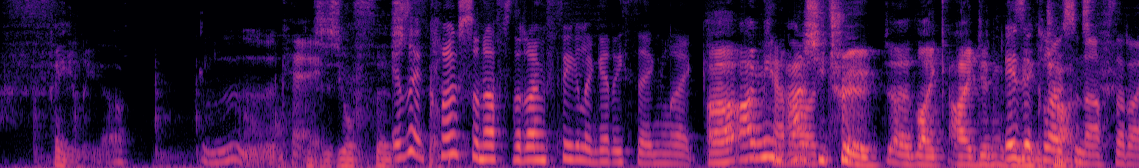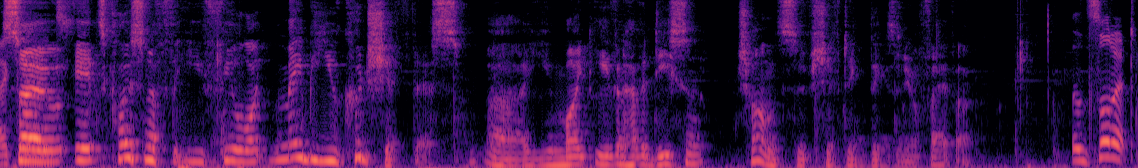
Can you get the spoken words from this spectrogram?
failure. Ooh, okay. This is your first. Is it failure. close enough that I'm feeling anything like? Uh, I mean, Can actually, true. Uh, like, I didn't. Is give it the close chance. enough that I So could- it's close enough that you feel like maybe you could shift this. Uh, you might even have a decent chance of shifting things in your favour. It's on it.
